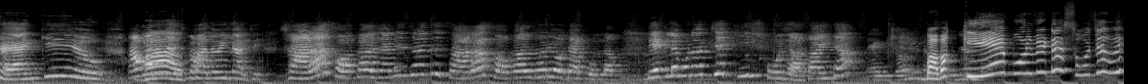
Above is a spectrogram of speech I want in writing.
থ্যাংক ইউ আমার বেশ ভালোই লাগছে। সারা সকাল জানিস জানিস সারা সকাল ধরে ওটা করলাম। দেখলে মনে হচ্ছে কি সোজা তাই না? বাবা কে বলবে এটা? সোজা ওই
